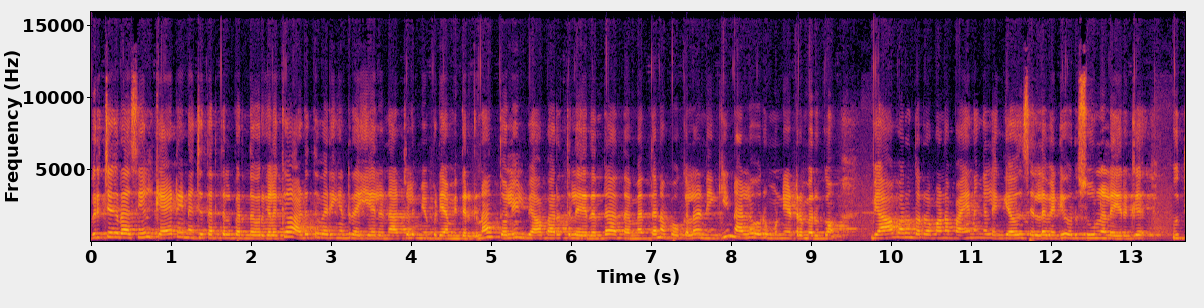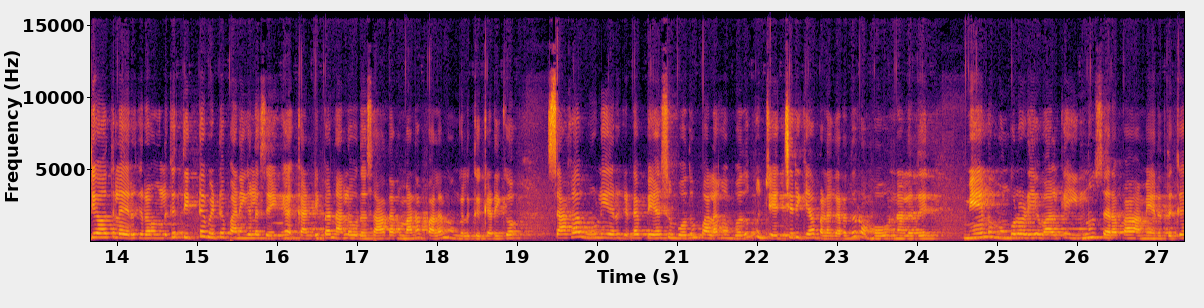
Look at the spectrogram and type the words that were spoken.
விருச்சிக ராசியில் கேட்டை நட்சத்திரத்தில் பிறந்தவர்களுக்கு அடுத்து வருகின்ற ஏழு நாட்களும் எப்படி அமைந்திருக்குன்னா தொழில் வியாபாரத்தில் இருந்த அந்த மெத்தன போக்கெல்லாம் நீங்கி நல்ல ஒரு முன்னேற்றம் இருக்கும். வியாபாரம் தொடர்பான பயணங்கள் எங்கேயாவது செல்ல வேண்டிய ஒரு சூழ்நிலை இருக்குது உத்தியோகத்தில் இருக்கிறவங்களுக்கு திட்டமிட்டு பணிகளை செய்யுங்க. கண்டிப்பாக நல்ல ஒரு சாதகமான பலன் உங்களுக்கு கிடைக்கும். சக ஊழியர்கிட்ட பேசும்போதும் பழகும்போதும் கொஞ்சம் எச்சரிக்கையாக பழகிறது ரொம்பவும் நல்லது. மேலும் உங்களுடைய வாழ்க்கை இன்னும் சிறப்பாக அமையறதுக்கு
